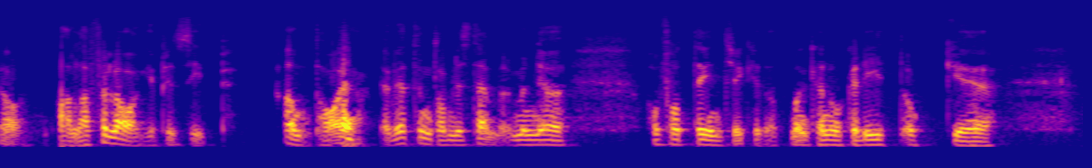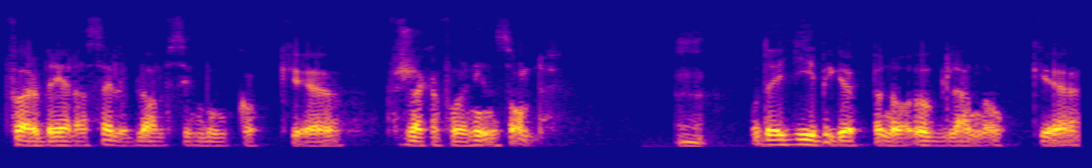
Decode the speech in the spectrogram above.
ja, alla förlag i princip, antar jag, jag vet inte om det stämmer men jag har fått det intrycket att man kan åka dit och eh, förbereda säljblad för sin bok och eh, försöka få den insåld. Mm. Och det är JB-gruppen och Ugglan och eh,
